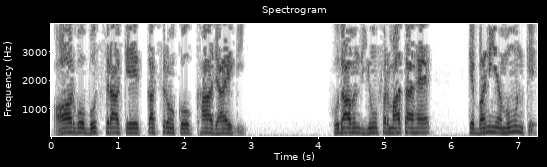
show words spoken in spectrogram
اور وہ بسرا کے کسروں کو کھا جائے گی۔ خداوند یوں فرماتا ہے کہ بنی امون کے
